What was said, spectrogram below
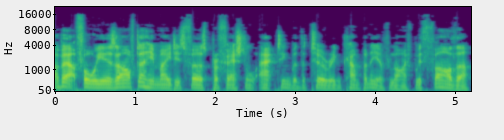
About four years after, he made his first professional acting with the touring company of Life with Father.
